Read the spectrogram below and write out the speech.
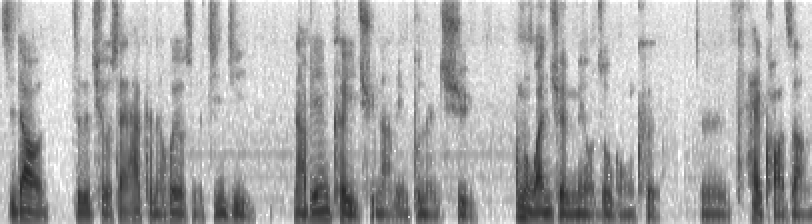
知道这个球赛它可能会有什么禁忌，哪边可以去，哪边不能去。他们完全没有做功课，真的太夸张了。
